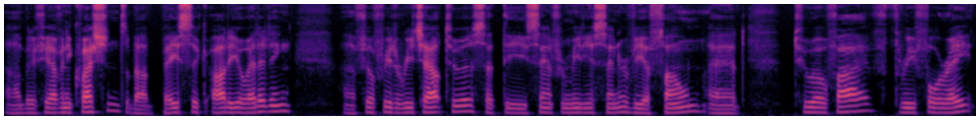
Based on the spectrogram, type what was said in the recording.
Uh, but if you have any questions about basic audio editing, uh, feel free to reach out to us at the Sanford Media Center via phone at 205 348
